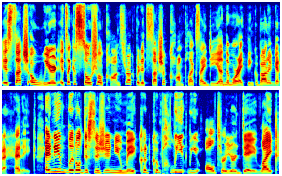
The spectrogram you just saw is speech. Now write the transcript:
is such a weird, it's like a social construct, but it's such a complex idea. And the hmm. more I think about it, I get a headache. Any little decision you make could completely alter your day. Like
